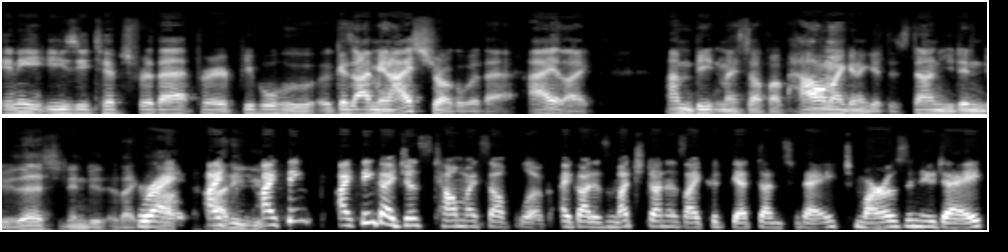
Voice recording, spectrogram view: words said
any easy tips for that for people who because I mean I struggle with that. I like I'm beating myself up. How am I going to get this done? You didn't do this. You didn't do like right. How, how I, do you? I think I think I just tell myself, look, I got as much done as I could get done today. Tomorrow's a new day.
